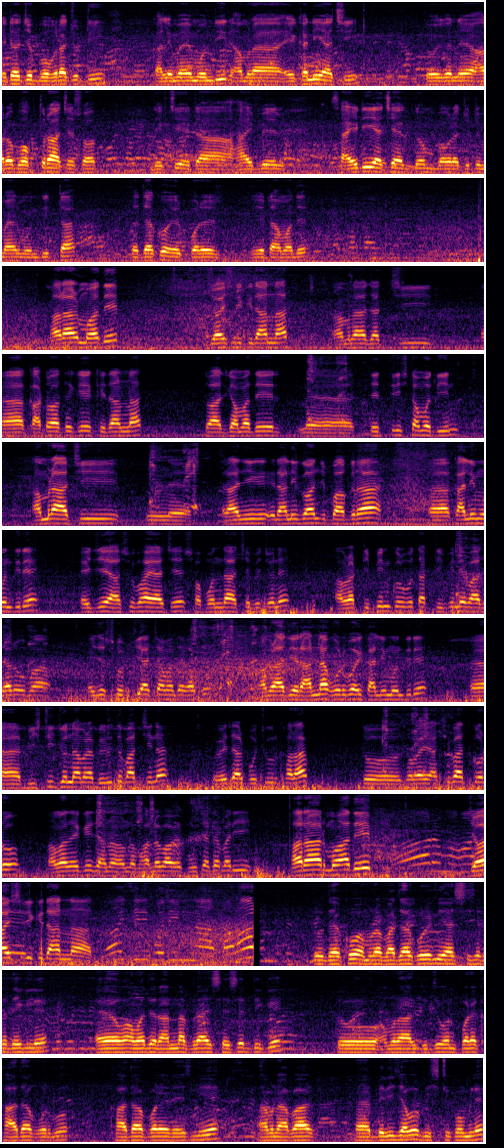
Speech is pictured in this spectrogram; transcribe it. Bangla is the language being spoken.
এটা হচ্ছে বগরাচুটি কালীমায়ের মন্দির, আমরা এখানেই আছি। তো এখানে আরও ভক্তরা আছে সব, দেখছি এটা হাইওয়ের সাইডেই আছে একদম বগরাচুটি মায়ের মন্দিরটা। তো দেখো এরপরের এটা আমাদের। হর হর মহাদেব, জয় শ্রী কেদারনাথ। আমরা যাচ্ছি কাটোয়া থেকে কেদারনাথ। তো আজকে আমাদের তেত্রিশতম দিন। আমরা আছি রানী, রানীগঞ্জ বাগরা কালী মন্দিরে। এই যে আশু ভাই আছে, স্বপনদা আছে পেছনে। আমরা টিফিন করব, তার টিফিনে বাজারও বা এই যে সবজি আছে আমাদের কাছে। আমরা আজকে রান্না করব এই কালী মন্দিরে। বৃষ্টির জন্য আমরা বেরোতে পারছি না। ওয়েদার প্রচুর খারাপ। তো সবাই আশীর্বাদ করো। আমাদেরকে যেন আমরা ভালোভাবে পৌঁছাতে পারি। হর হর মহাদেব। জয় শ্রী কেদারনাথ। তো দেখো, আমরা বাজার করে নিয়ে আসছি, সেটা দেখলে। আমাদের রান্না প্রায় শেষের দিকে। তো আমরা আর কিছুক্ষণ পরে খাওয়া দাওয়া করব। খাওয়া দাওয়ার পরে রেস্ট নিয়ে আমরা আবার বেরিয়ে যাব বৃষ্টি কমলে।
